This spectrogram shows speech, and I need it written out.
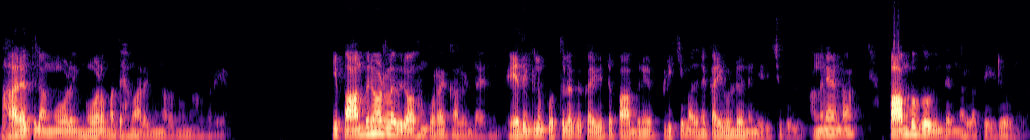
ഭാരതത്തിൽ അങ്ങോളം ഇങ്ങോളം അദ്ദേഹം അലഞ്ഞു നടന്നു എന്നാണ് പറയുക. ഈ പാമ്പിനോടുള്ള വിരോധം കുറേ കാലം ഉണ്ടായിരുന്നു. ഏതെങ്കിലും പൊത്തിലൊക്കെ കൈയിട്ട് പാമ്പിനെ പിടിക്കും അതിനെ കൈകൊണ്ട് തന്നെ ഞെരിച്ചു കൊല്ലും. അങ്ങനെയാണ് പാമ്പ് ഗോവിന്ദൻ എന്നുള്ള പേര് വന്നത്.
